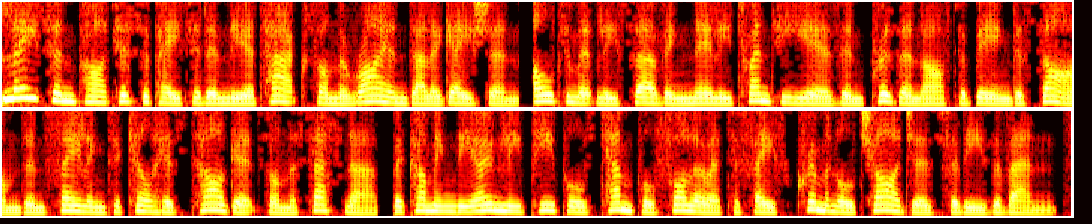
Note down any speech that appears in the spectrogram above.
Layton participated in the attacks on the Ryan delegation, ultimately serving nearly 20 years in prison after being disarmed and failing to kill his targets on the Cessna, becoming the only People's Temple follower to face criminal charges for these events.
